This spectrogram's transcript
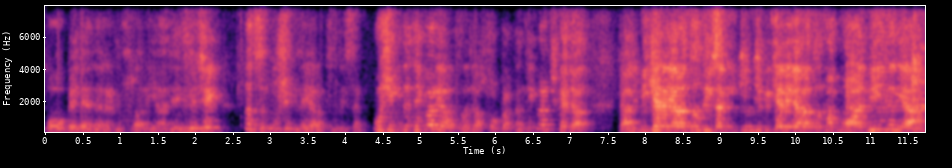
O bedenlere ruhlar iade edilecek. Nasıl bu şekilde yaratıldıysak o şekilde tekrar yaratılacağız. Topraktan tekrar çıkacağız. Yani bir kere yaratıldıysak ikinci bir kere yaratılmak muhal değildir yani.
